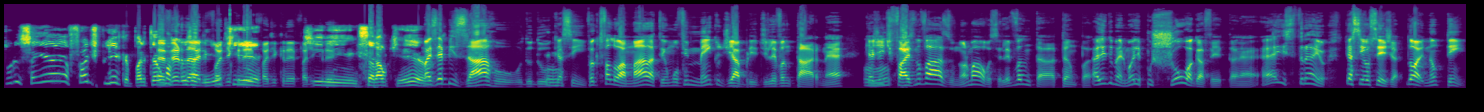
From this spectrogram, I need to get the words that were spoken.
tudo isso aí é Freud explica. Pode ter é alguma verdade, coisa pode que, crer, pode crer, pode que, crer. sei lá o quê. Mas é bizarro, Dudu, hum. que assim, foi o que tu falou, a mala tem um movimento de abrir, de levantar, né? Que uhum. a gente faz no vaso, normal, você levanta a tampa. Ali do meu irmão, ele puxou a gaveta, né? É estranho. E assim, ou seja, não tem,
